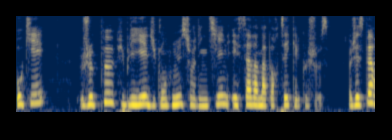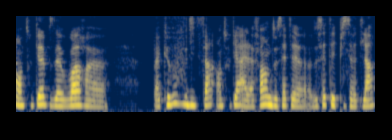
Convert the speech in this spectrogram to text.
ok, je peux publier du contenu sur LinkedIn et ça va m'apporter quelque chose. J'espère en tout cas vous avoir... Euh, bah, que vous vous dites ça, en tout cas à la fin de, euh, de cet épisode-là.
